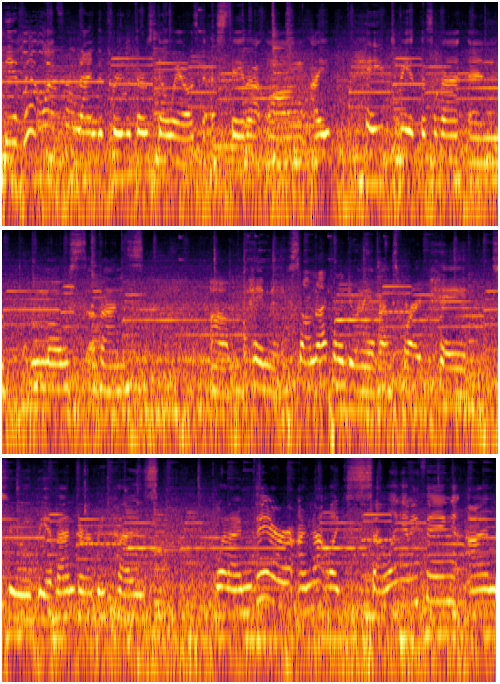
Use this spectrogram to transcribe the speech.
The event went from 9 to 3, but there's no way I was going to stay that long. I paid to be at this event, and most events um, pay me. So I'm not going to do any events where I pay to be a vendor because when I'm there, I'm not like selling anything. I'm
